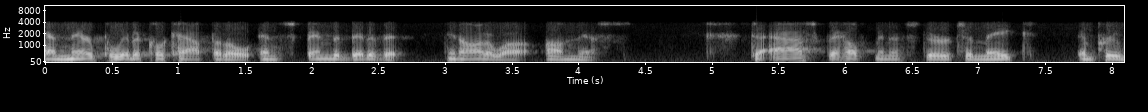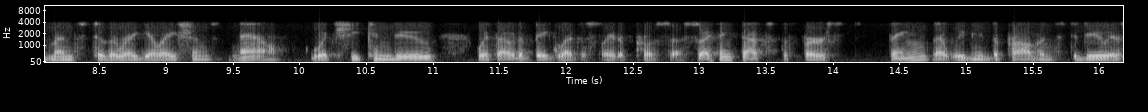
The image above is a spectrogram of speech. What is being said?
and their political capital and spend a bit of it in Ottawa on this. To ask the health minister to make improvements to the regulations now, which she can do without a big legislative process. So I think that's the first thing that we need the province to do is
